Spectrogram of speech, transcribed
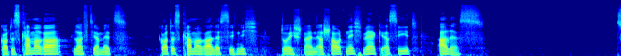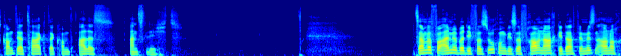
Gottes Kamera läuft ja mit. Gottes Kamera lässt sich nicht durchschneiden. Er schaut nicht weg, er sieht alles. Es kommt der Tag, da kommt alles ans Licht. Jetzt haben wir vor allem über die Versuchung dieser Frau nachgedacht. Wir müssen auch noch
